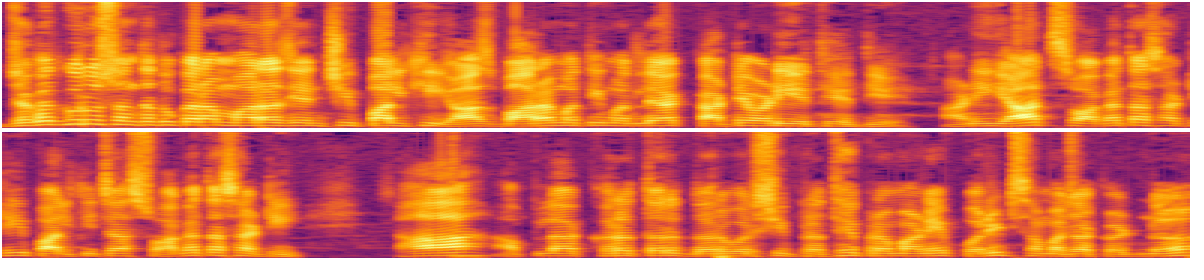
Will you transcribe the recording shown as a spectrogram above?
जगद्गुरू संत तुकाराम महाराज यांची पालखी आज बारामतीमधल्या काटेवाडी येथे येते आणि याच स्वागतासाठी पालखीच्या स्वागतासाठी हा आपला खरं तर दरवर्षी प्रथेप्रमाणे परीट समाजाकडनं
